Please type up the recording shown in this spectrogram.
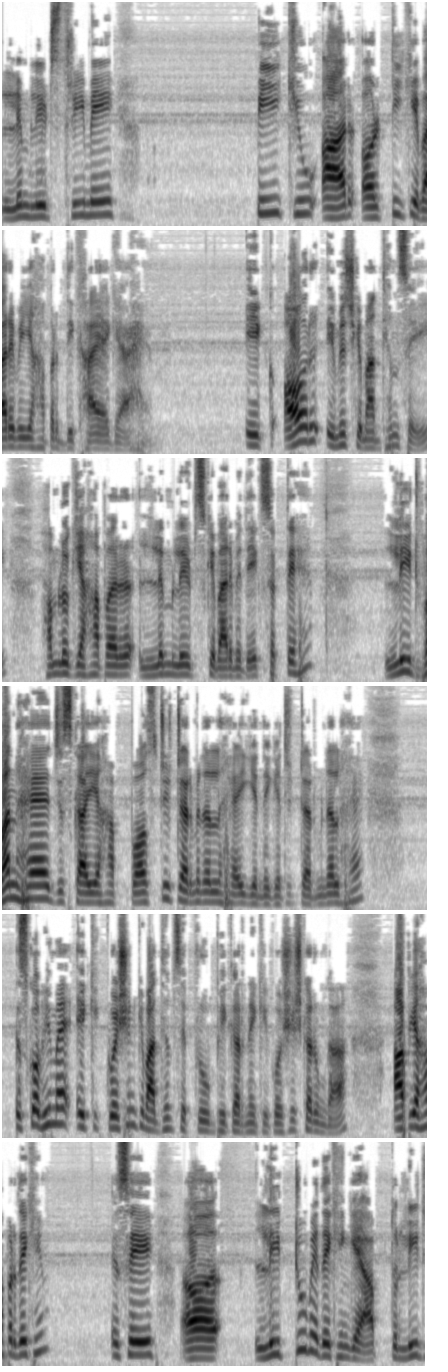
लिम लीड्स थ्री में पी क्यू आर और टी के बारे में यहाँ पर दिखाया गया है। एक और इमेज के माध्यम से हम लोग यहाँ पर लिम लीड्स के बारे में देख सकते हैं। लीड वन है जिसका यहाँ पॉजिटिव टर्मिनल है ये नेगेटिव टर्मिनल है। इसको अभी मैं एक इक्वेशन के माध्यम से प्रूव भी करने की कोशिश करूँगा। आप यहाँ पर देखें इसे लीड टू में देखेंगे आप तो लीड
